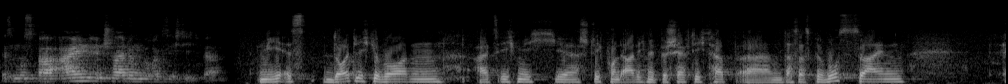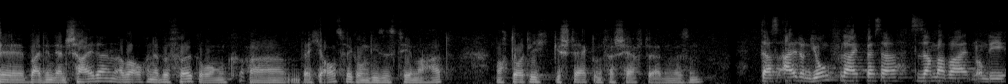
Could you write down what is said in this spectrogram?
Es muss bei allen Entscheidungen berücksichtigt werden. Mir ist deutlich geworden, als ich mich stichpunktartig mit beschäftigt habe, ähm, dass das Bewusstsein bei den Entscheidern, aber auch in der Bevölkerung, äh, welche Auswirkungen dieses Thema hat, noch deutlich gestärkt und verschärft werden müssen. Dass Alt und Jung vielleicht besser zusammenarbeiten, um die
